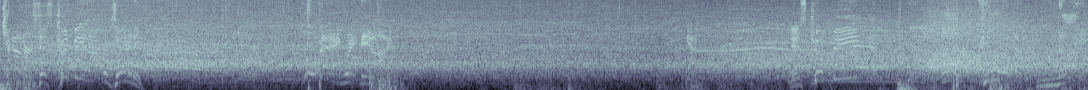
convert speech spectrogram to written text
Counters. This could be an opportunity. Bang, right in the eye. This could be it. Oh, good night.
